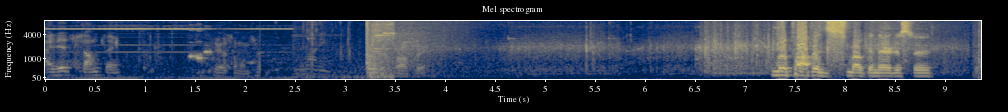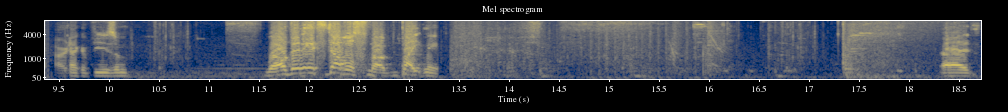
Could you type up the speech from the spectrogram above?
I did something. Yeah, someone's hurt. Money. Valkyrie. I'm gonna pop in smoke in there just to kind of confuse them. Well, then it's double smoke. Bite me. Alright.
